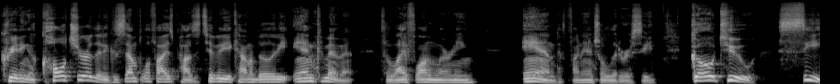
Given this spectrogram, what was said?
creating a culture that exemplifies positivity, accountability, and commitment to lifelong learning and financial literacy. Go to csb.bank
